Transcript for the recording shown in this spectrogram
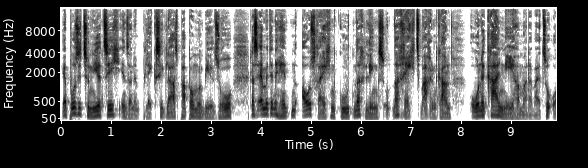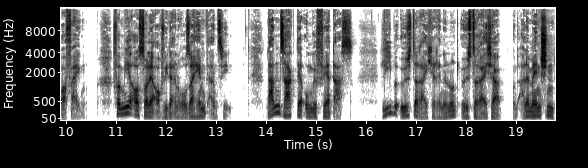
Er positioniert sich in seinem Plexiglas-Papamobil so, dass er mit den Händen ausreichend gut nach links und nach rechts wacheln kann, ohne Karl Nehammer dabei zu ohrfeigen. Von mir aus soll er auch wieder ein rosa Hemd anziehen. Dann sagt er ungefähr das liebe Österreicherinnen und Österreicher und alle Menschen,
